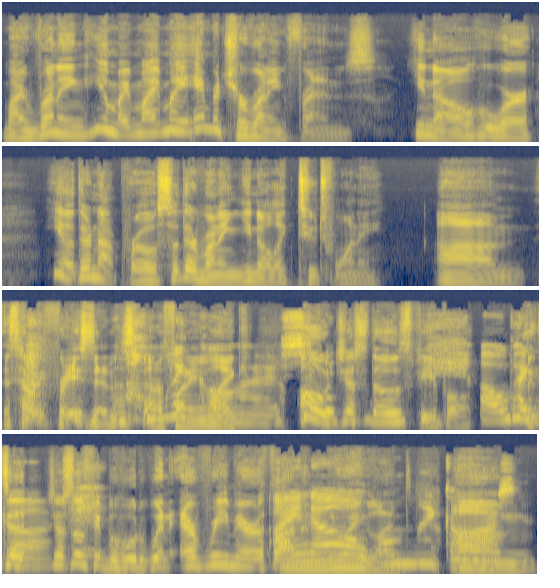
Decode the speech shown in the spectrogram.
my running, you know, my my my amateur running friends, you know, who are, you know, they're not pros, so they're running, you know, like two twenty. Um, that's how he phrased it. And it's Oh kind of funny. Like, oh, just those people. Oh my god. Just those people who would win every marathon I in know. New England. Oh my gosh. Um,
